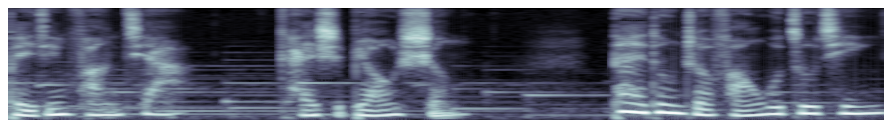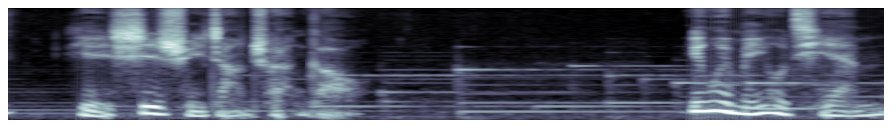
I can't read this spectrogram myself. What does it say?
北京房价开始飙升，带动着房屋租金。也是水涨船高，因为没有钱，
